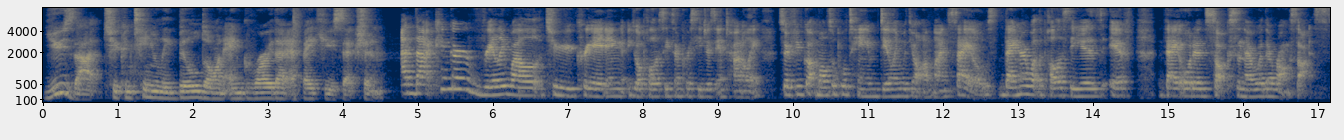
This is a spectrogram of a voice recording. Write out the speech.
use that to continually build on and grow that faq section And that can go really well to creating your policies and procedures internally. So if you've got multiple team dealing with your online sales, they know what the policy is if they ordered socks and they were the wrong size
